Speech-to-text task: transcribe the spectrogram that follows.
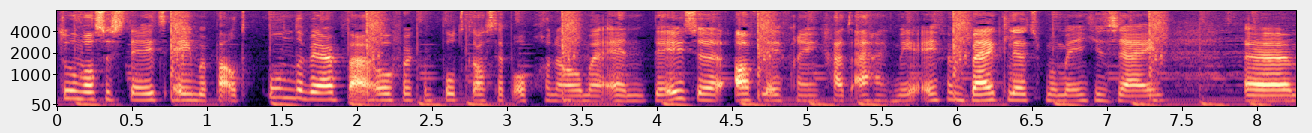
Toen was er steeds één bepaald onderwerp waarover ik een podcast heb opgenomen. En deze aflevering gaat eigenlijk meer even een bijkletsmomentje zijn. Ehm,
